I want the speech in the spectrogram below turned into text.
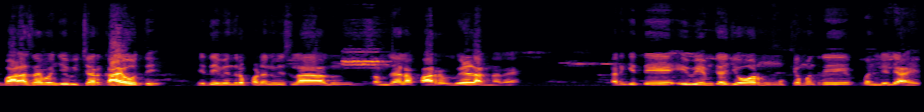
बाळासाहेबांचे विचार काय होते हे देवेंद्र फडणवीसला अजून समजायला फार वेळ लागणार आहे. कारण की ते ईव्हीएमच्या जीवावर मुख्यमंत्री बनलेले आहेत.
